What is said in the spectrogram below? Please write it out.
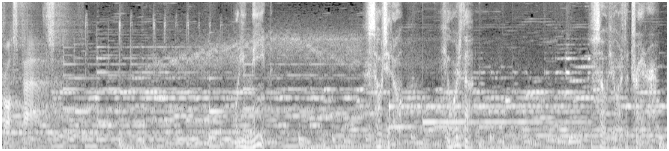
cross paths. What do you mean? Sojiro, you're the... So you're the traitor.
